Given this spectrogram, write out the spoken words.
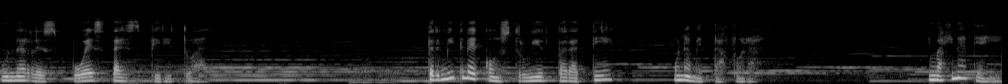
una respuesta espiritual. Permíteme construir para ti una metáfora. Imagínate ahí,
